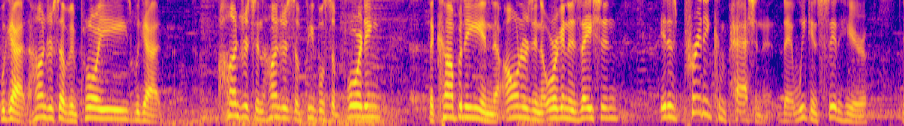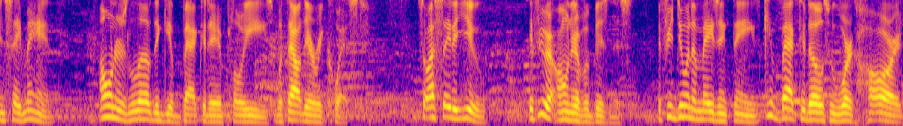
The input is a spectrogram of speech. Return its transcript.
We got hundreds of employees, we got hundreds and hundreds of people supporting the company and the owners and the organization. It is pretty compassionate that we can sit here and say, man, owners love to give back to their employees without their request. So I say to you, if you're an owner of a business, if you're doing amazing things, give back to those who work hard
